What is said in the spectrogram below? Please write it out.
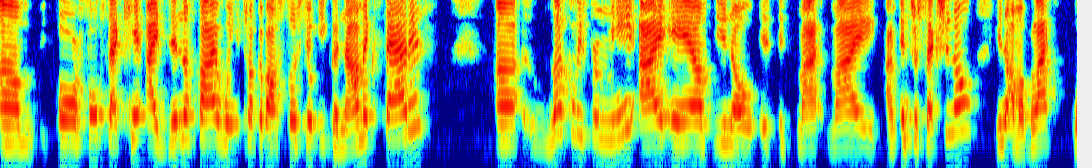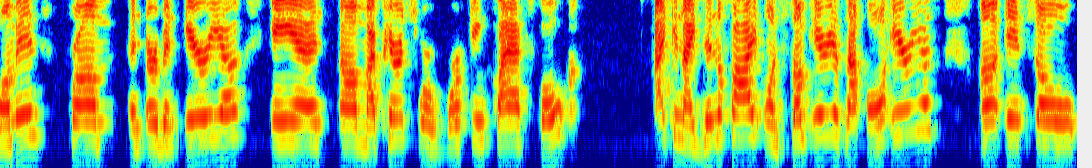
um, or folks that can't identify when you talk about socioeconomic status. Uh, luckily for me, I am, you know, it, it's my, my, I'm intersectional. You know, I'm a black woman from an urban area and, um, my parents were working class folk. I can identify on some areas, not all areas. Uh, and so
